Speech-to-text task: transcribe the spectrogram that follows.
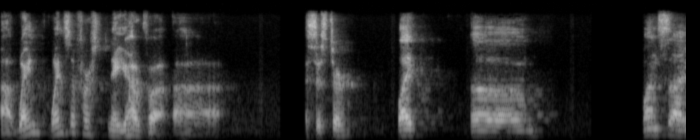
Uh, when when's the first? Now you have uh, uh, a sister. like um, once I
